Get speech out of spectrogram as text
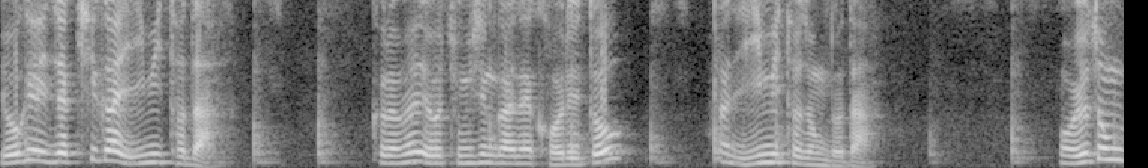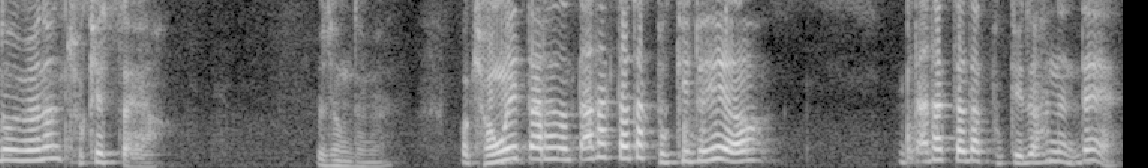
요게 이제 키가 2m다. 그러면 요 중심 간의 거리도 한 2m 정도다. 뭐, 요 정도면은 좋겠어요. 요 정도면. 뭐 경우에 따라서는 따닥따닥 붙기도 해요. 따닥따닥 붙기도 하는데,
